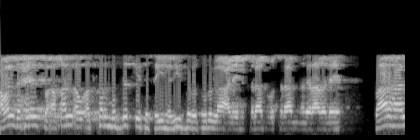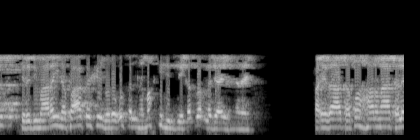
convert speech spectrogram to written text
اول د حیض په اقل او اکثر مدت کې څه صحیح حدیث د رسول الله علیه الصلاۃ والسلام نه راغله بهرحال چې د بیماری نه پاک شي نو د غسل نه مخکې د ذکر ور لجایز نه دی فاذا تطهرنا کل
